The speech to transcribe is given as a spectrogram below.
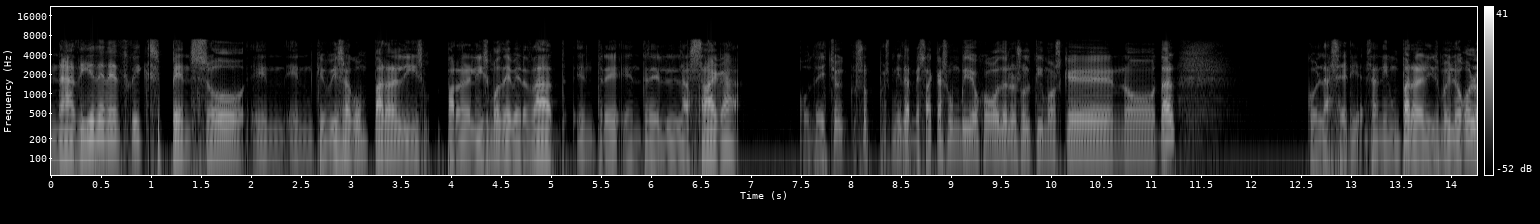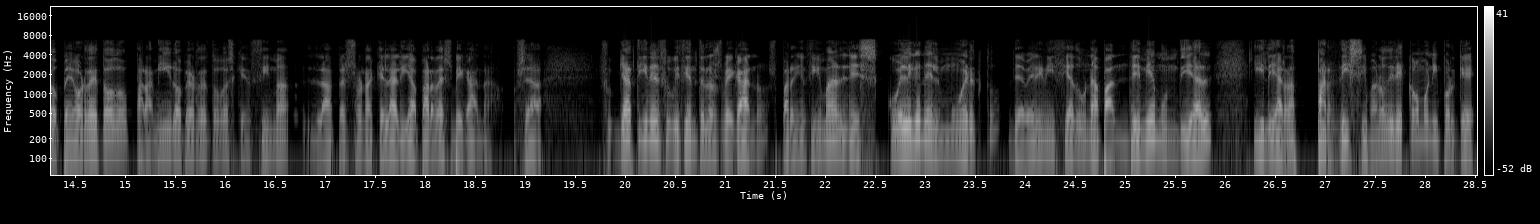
nadie de Netflix pensó en, que hubiese algún paralelismo, de verdad entre, entre la saga, o de hecho, incluso, pues mira, me sacas un videojuego de los últimos que no tal, con la serie, o sea, ningún paralelismo. Y luego lo peor de todo, para mí lo peor de todo es que encima la persona que la lía parda es vegana. O sea, ya tienen suficiente los veganos para que encima les cuelguen el muerto de haber iniciado una pandemia mundial y le arda pardísima. No diré cómo ni por qué,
